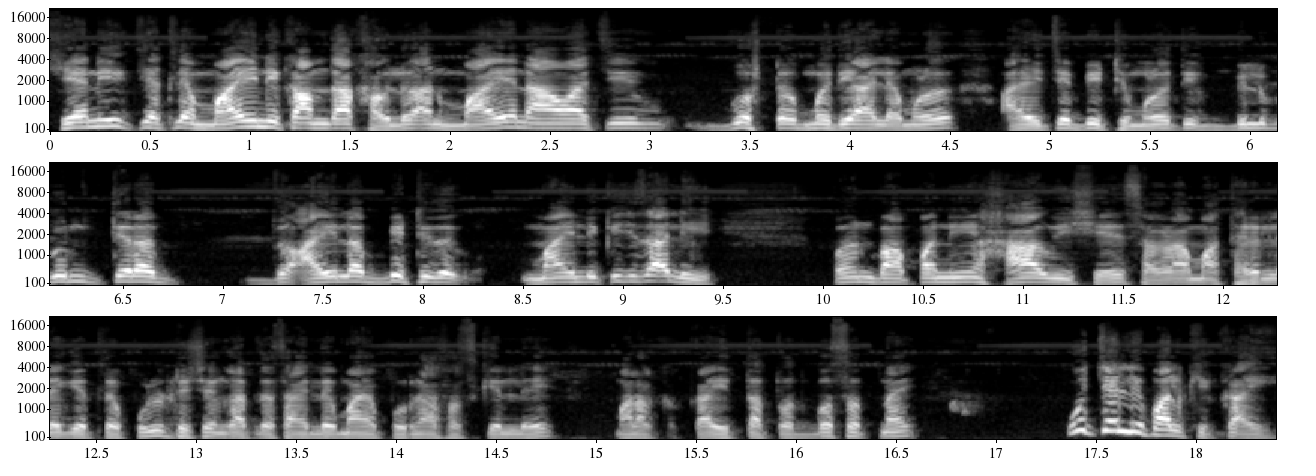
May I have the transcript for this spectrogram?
ह्यांनी त्यातल्या मायेने काम दाखवलं आणि माये नावाची गोष्टमध्ये आल्यामुळं आईच्या बेठीमुळं ती बिलगून त्याला द- आईला बेठी मायलिकीची झाली. पण बापांनी हा विषय सगळा म्हातारीला घेतलं. पोलीस स्टेशन घातलं सांगितलं माया पूर्ण असंच केलं आहे मला काही तत्वात बसत नाही. उचलली पालखी काही.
